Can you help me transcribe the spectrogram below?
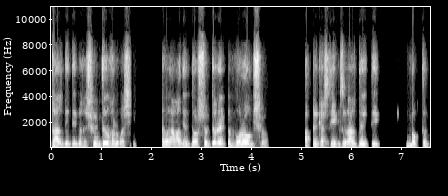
রাজনীতির কথা শুনতেও ভালোবাসি, এবং আমাদের দর্শকদেরও একটা বড় অংশ আপনার কাছ থেকে কিছু রাজনৈতিক বক্তব্য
